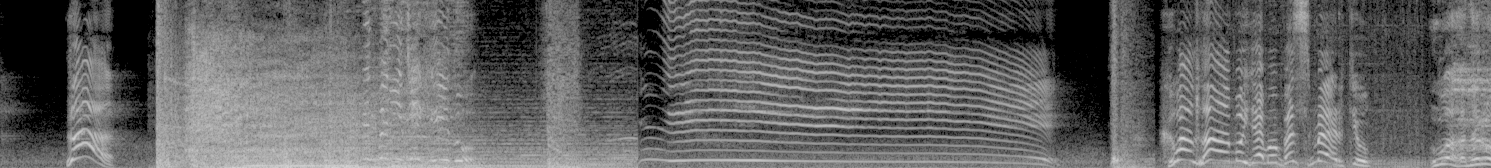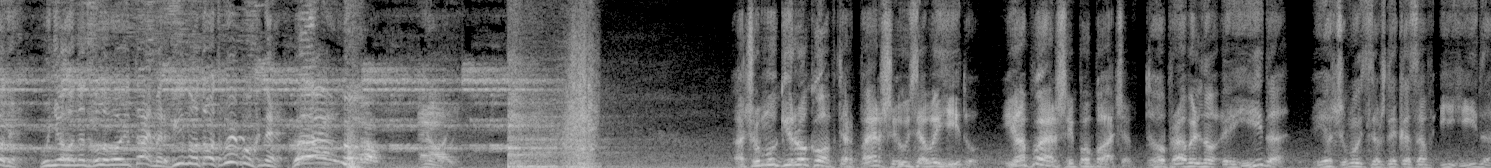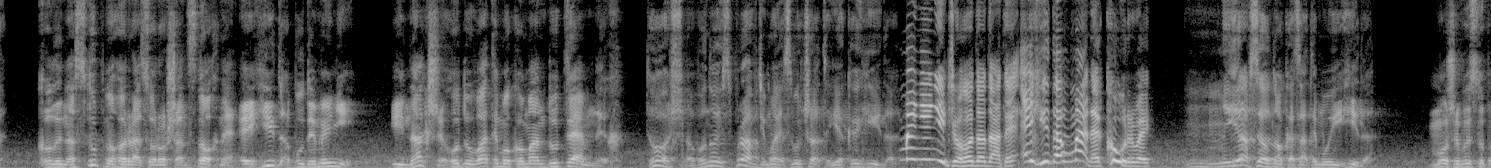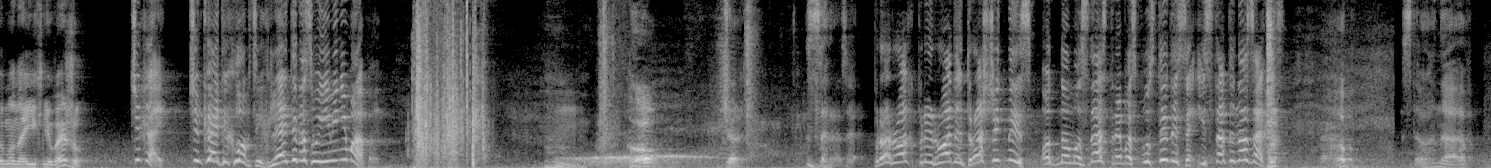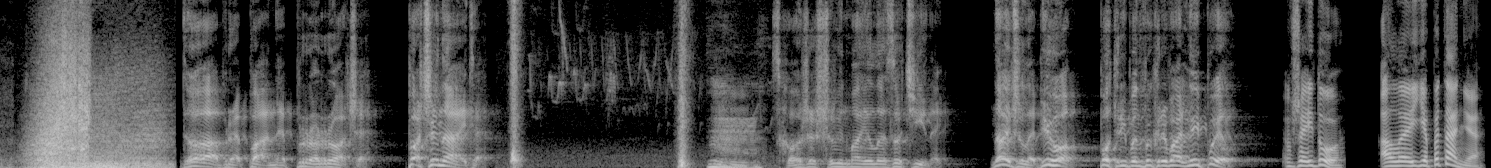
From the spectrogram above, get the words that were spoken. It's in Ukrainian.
А! Відберіть егіду! Ні! Хвала моєму безсмертю! Увага, народе! У нього над головою таймер, він от-от вибухне! Ой. А чому гірокоптер перший узяв егіду? Я перший побачив. То правильно егіда? Я чомусь завжди казав ігіда. Коли наступного разу Рошан здохне, егіда буде мені. Інакше годуватиму команду темних. Точно, воно і справді має звучати як егіда. Мені нічого додати, егіда в мене, курви! Я все одно казатиму ігіда. Може, виступимо на їхню вежу? Чекай, чекайте, хлопці, гляньте на свої мінімапи. О! Чорт. Зараза. Пророк природи трощить низ. Одному з нас треба спуститися і стати на захист. Оп, стогнав. Добре, пане пророче. Починайте. Схоже, що він має лезотіни. Найджеле, бігом! Потрібен викривальний пил. Вже йду. Але є питання.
